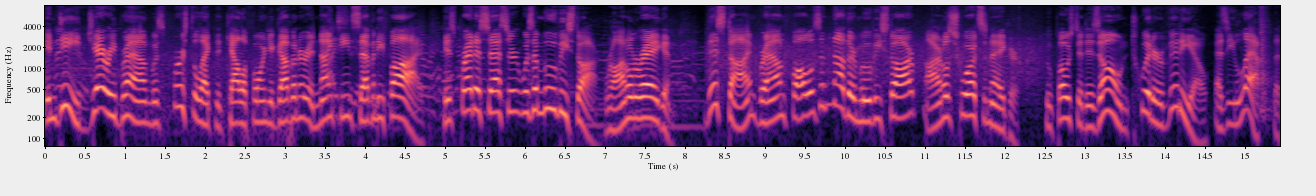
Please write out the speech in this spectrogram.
Indeed, Jerry Brown was first elected California governor in 1975. His predecessor was a movie star, Ronald Reagan. This time, Brown follows another movie star, Arnold Schwarzenegger, who posted his own Twitter video as he left the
